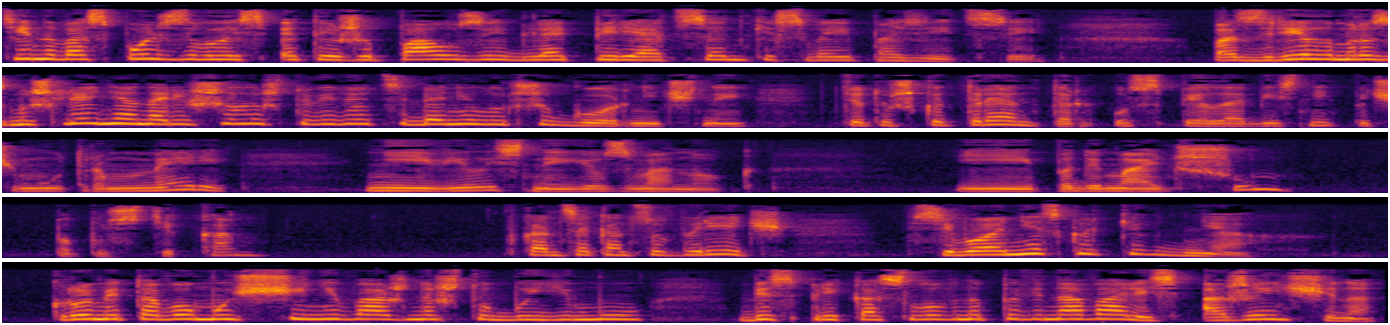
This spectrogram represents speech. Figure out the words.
Тина воспользовалась этой же паузой для переоценки своей позиции. По зрелым размышлениям она решила, что ведет себя не лучше горничной. Тетушка Трентер успела объяснить, почему утром Мэри не явилась на ее звонок. И подымает шум по пустякам. В конце концов, речь всего о нескольких днях. Кроме того, мужчине важно, чтобы ему беспрекословно повиновались, а женщина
